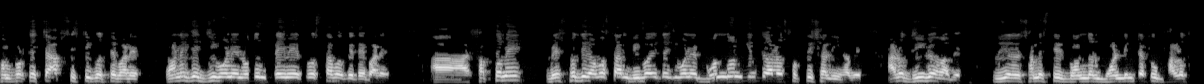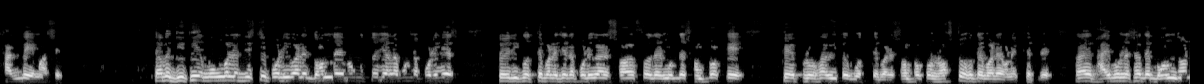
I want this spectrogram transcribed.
সম্পর্কে চাপ সৃষ্টি করতে পারে। অনেকের জীবনে নতুন প্রেমের প্রস্তাবও পেতে পারে। সপ্তমে বৃহস্পতির অবস্থান, বিবাহিত জীবনের বন্ধন কিন্তু আরও শক্তিশালী হবে, আরও দৃঢ় হবে। দুজনের স্বামী স্ত্রীর বন্ধন বন্ডিংটা খুব ভালো থাকবে এই মাসে। তবে দ্বিতীয় মঙ্গলের দৃষ্টি পরিবারের দ্বন্দ্ব এবং উত্তেজনাপূর্ণ পরিবেশ তৈরি করতে পারে, যেটা পরিবারের সদস্যদের মধ্যে সম্পর্কে কে প্রভাবিত করতে পারে, সম্পর্ক নষ্ট হতে পারে অনেক ক্ষেত্রে। তবে ভাই বোনের সাথে বন্ধন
